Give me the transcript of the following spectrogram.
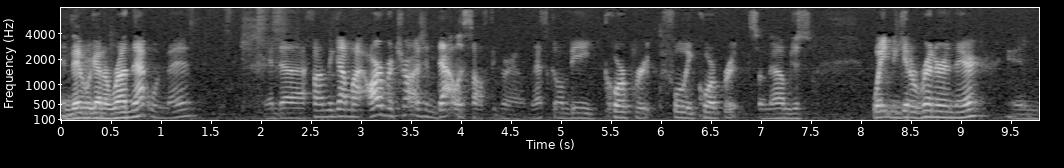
and then we're going to run that one, man. And uh, I finally got my arbitrage in Dallas off the ground. That's going to be corporate, fully corporate. So now I'm just waiting to get a renter in there. And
